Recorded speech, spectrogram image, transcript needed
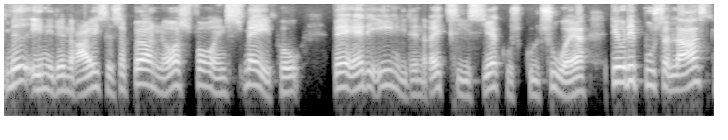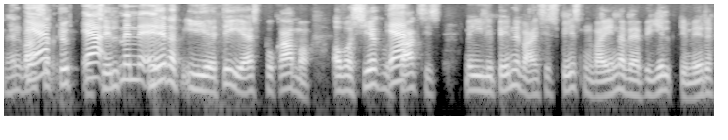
med ind i den rejse, så børnene også får en smag på, hvad er det egentlig, den rigtige cirkuskultur er. Det var det, Busser Larsen han var ja, så dygtig ja, til, men, øh, netop i uh, DR's programmer, og hvor cirkus ja. faktisk med Eli Bennevejs i spidsen var inde at være behjælpelig med det.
